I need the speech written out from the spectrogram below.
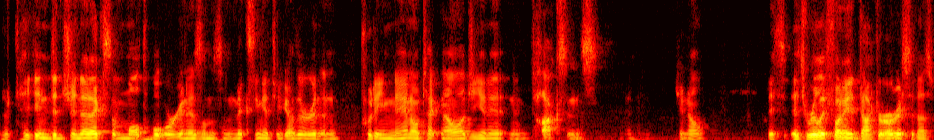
they're taking the genetics of multiple organisms and mixing it together and then putting nanotechnology in it and toxins. And you know, it's it's really funny. Dr. Ardis and us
